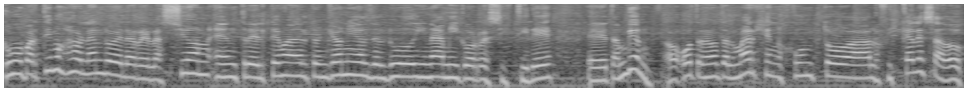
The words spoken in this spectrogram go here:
Como partimos hablando de la relación entre el tema del Elton John y el del dúo dinámico Resistiré, eh, también otra nota al margen junto a los fiscales ad hoc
